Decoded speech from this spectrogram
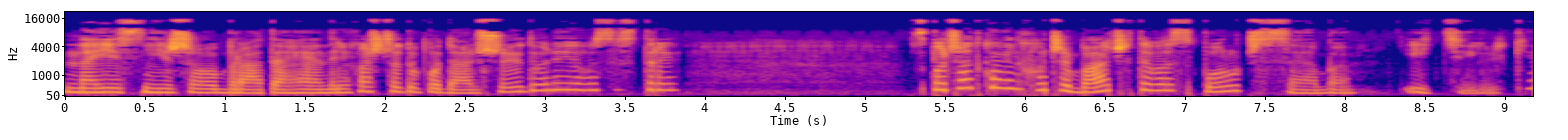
найяснішого брата Генріха щодо подальшої долі його сестри. Спочатку він хоче бачити вас поруч себе. І тільки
